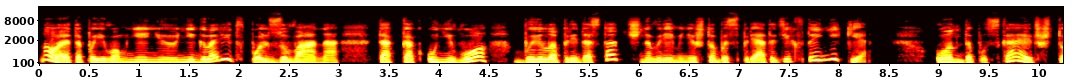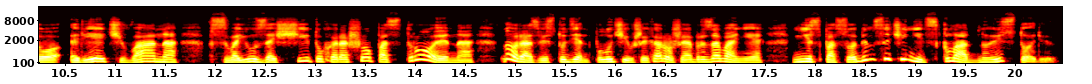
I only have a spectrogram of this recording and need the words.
Но это, по его мнению, не говорит в пользу Вана, так как у него было предостаточно времени, чтобы спрятать их в тайнике. Он допускает, что речь Вана в свою защиту хорошо построена, но разве студент, получивший хорошее образование, не способен сочинить складную историю?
